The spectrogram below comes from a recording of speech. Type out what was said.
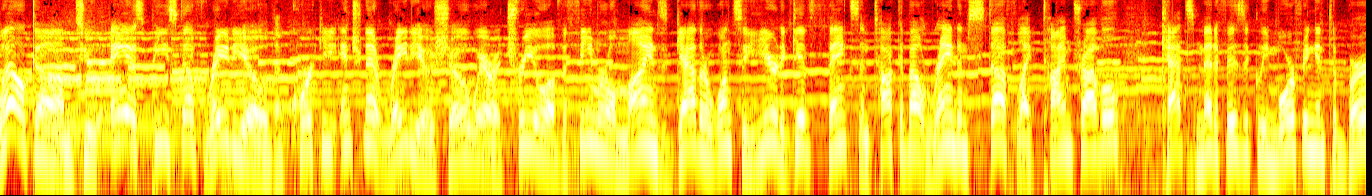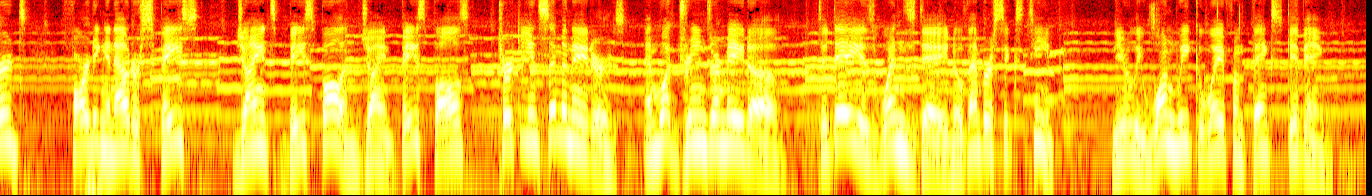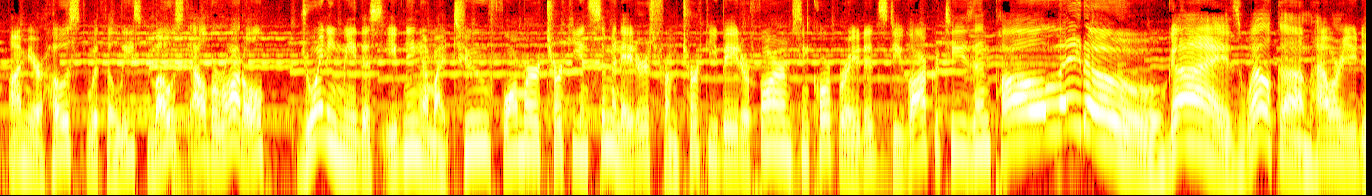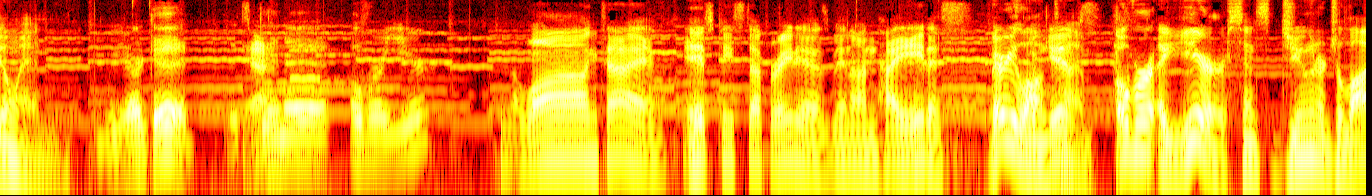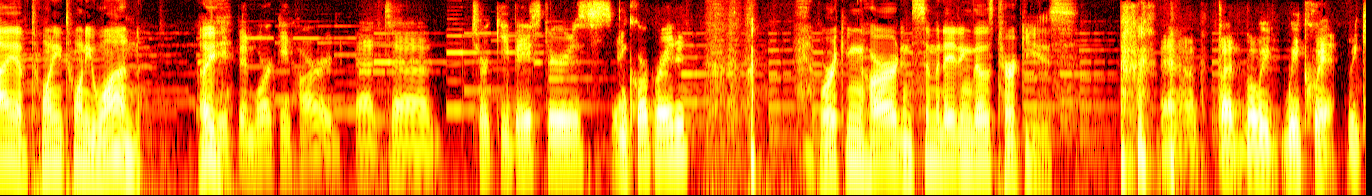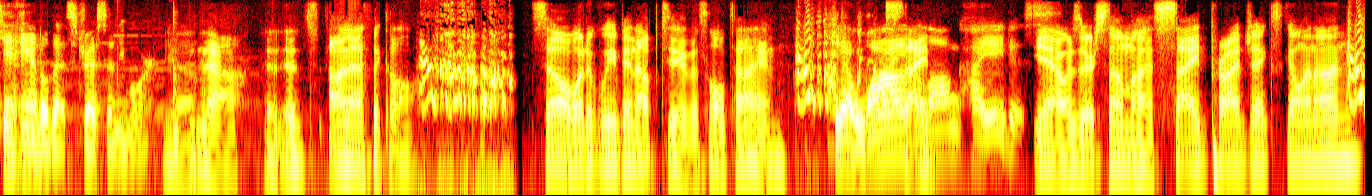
Welcome to ASP Stuff Radio, the quirky internet radio show where a trio of ephemeral minds gather once a year to give thanks and talk about random stuff like time travel, cats metaphysically morphing into birds, farting in outer space, giants baseball and giant baseballs, turkey inseminators, and what dreams are made of. Today is Wednesday, November 16th, nearly one week away from Thanksgiving. I'm your host with the least most, Alvarado. Joining me this evening are my two former turkey inseminators from Turkey Bader Farms Incorporated, Stevocrates and Paulato. Guys, welcome. How are you doing? We are good. It's Yeah. been uh, over a year. In a long time. ASP Stuff Radio has been on hiatus. Very long time. Over a year since June or July of 2021. Hey, We've been working hard at uh, Turkey Basters Incorporated. working hard inseminating those turkeys. Yeah, but but we we quit. We can't handle that stress anymore. Yeah. No, it- it's unethical. So, what have we been up to this whole time? Yeah, why Side- the long hiatus? Yeah, was there some uh, side projects going on?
